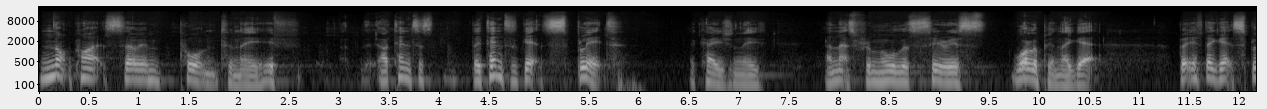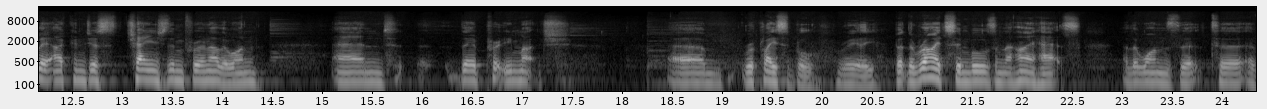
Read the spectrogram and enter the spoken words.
not quite so important to me. If I tend to, they tend to get split occasionally and that's from all the serious walloping they get. But if they get split, I can just change them for another one, and they're pretty much um, replaceable, really. But the ride cymbals and the hi hats are the ones that uh, are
